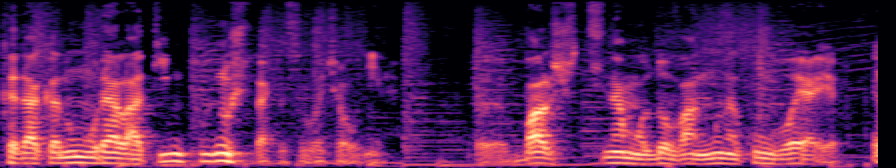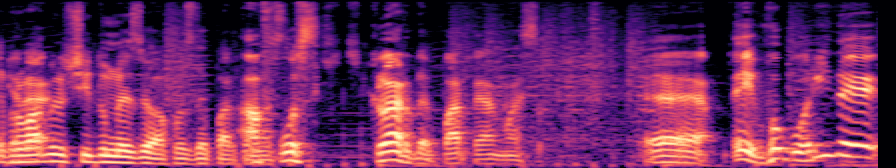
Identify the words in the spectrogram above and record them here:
că dacă nu murea la timp, nu știu dacă se făcea unire. Uh, Balș ținea Moldova în mână cum voia el. E probabil și Dumnezeu a fost de partea A noastră. fost clar de partea noastră. Uh, ei, Vogoride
